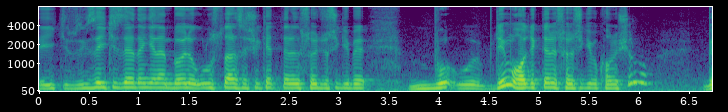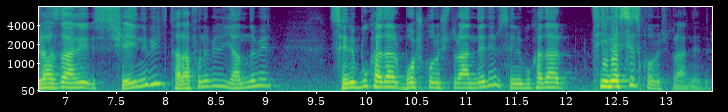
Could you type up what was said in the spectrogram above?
Rize ikizlerden gelen böyle uluslararası şirketlerin sözcüsü gibi bu değil mi holdinglerin sözcüsü gibi konuşur mu? Biraz da hani şeyini bil, tarafını bil, yanını bil. Seni bu kadar boş konuşturan nedir? Seni bu kadar tinesiz konuşturan nedir?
